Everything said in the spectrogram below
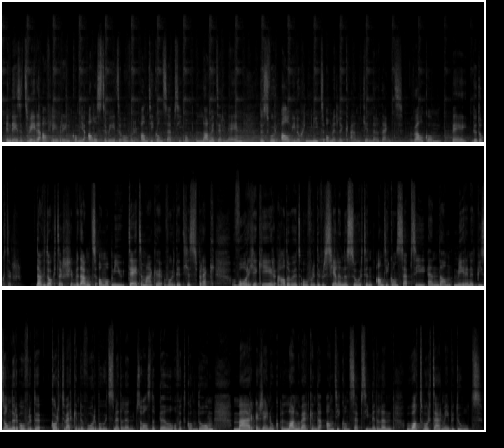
In deze tweede aflevering kom je alles te weten over anticonceptie op lange termijn, dus voor al wie nog niet onmiddellijk aan kinderen denkt. Welkom bij de dokter. Dag dokter, bedankt om opnieuw tijd te maken voor dit gesprek. Vorige keer hadden we het over de verschillende soorten anticonceptie en dan meer in het bijzonder over de kortwerkende voorbehoedsmiddelen, zoals de pil of het condoom. Maar er zijn ook langwerkende anticonceptiemiddelen. Wat wordt daarmee bedoeld?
